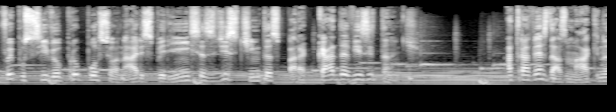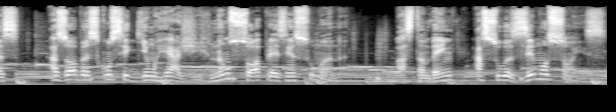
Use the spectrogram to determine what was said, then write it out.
foi possível proporcionar experiências distintas para cada visitante. Através das máquinas, as obras conseguiam reagir não só à presença humana, mas também às suas emoções.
